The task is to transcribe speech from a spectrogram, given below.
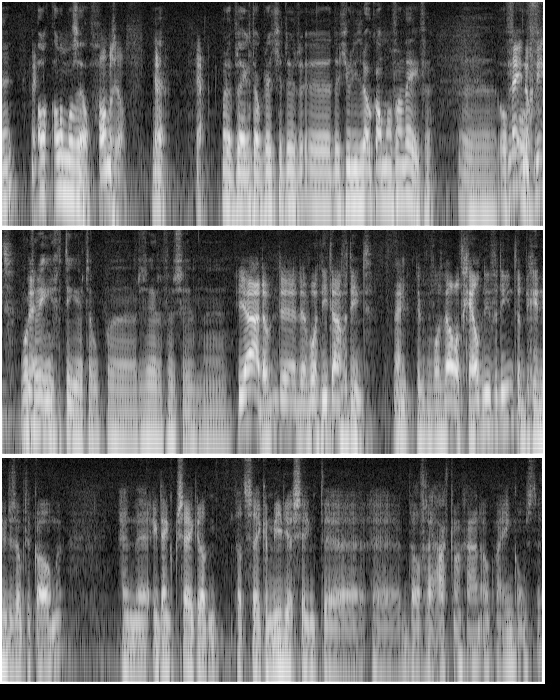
Nee. Nee? Allemaal zelf? Allemaal zelf. Ja. Ja. Ja. Maar dat betekent ook dat, je er, eh, dat jullie er ook allemaal van leven? Eh, of, Nee, of nog niet. Wordt Nee. er ingeteerd op eh, reserves? En, Ja, er, wordt niet aan verdiend. Nee, er wordt wel wat geld nu verdiend. Dat begint nu dus ook te komen. En ik denk ook zeker dat, dat zeker MediaSync wel vrij hard kan gaan, ook qua inkomsten.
